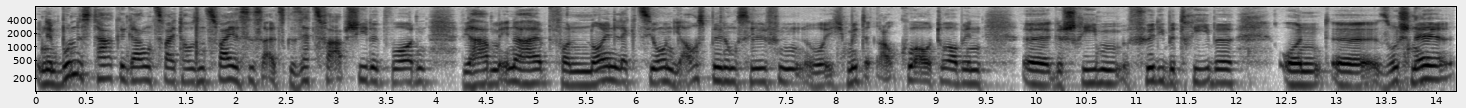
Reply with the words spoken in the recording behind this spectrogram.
in den Bundestag gegangen. 2002 ist es als Gesetz verabschiedet worden. Wir haben innerhalb von neun Lektionen die Ausbildungshilfen, wo ich mit Co-Autor bin, geschrieben für die Betriebe. Und so schnell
